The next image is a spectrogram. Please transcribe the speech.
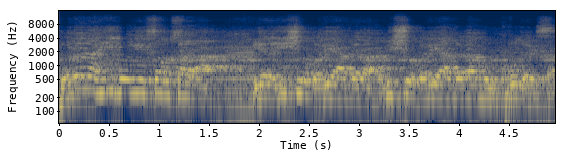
धन नाही बोली संसारा. या ईश्व भरी आदरा विश्व भरी आदरा मूर्खो जैसा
